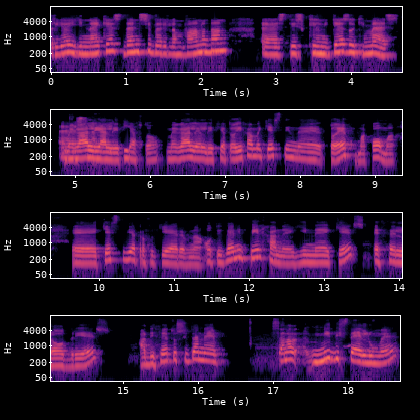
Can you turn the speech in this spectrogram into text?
1993 οι γυναίκες δεν συμπεριλαμβάνονταν ε, στις κλινικές δοκιμές. Ε, Μεγάλη αλήθεια αυτό. Μεγάλη αλήθεια. Το είχαμε και στην, το έχουμε ακόμα και στη διατροφική έρευνα, ότι δεν υπήρχαν γυναίκες εθελόντριες. Αντιθέτως ήταν σαν να μην τις θέλουμε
